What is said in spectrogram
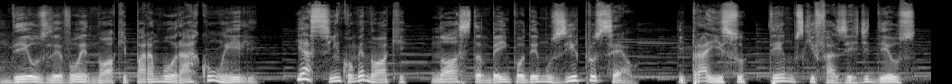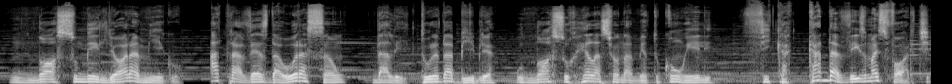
Deus levou Enoque para morar com ele. E assim como Enoque, nós também podemos ir para o céu. E para isso, temos que fazer de Deus um nosso melhor amigo. Através da oração, da leitura da Bíblia, o nosso relacionamento com Ele fica cada vez mais forte.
